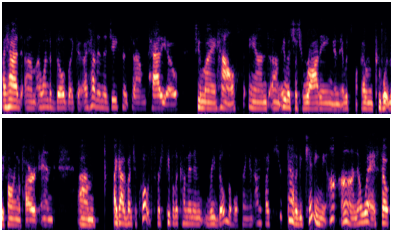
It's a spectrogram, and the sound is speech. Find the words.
I had um, I wanted to build like a, I had an adjacent um, patio to my house, and um, it was just rotting and it was um, completely falling apart. And um, I got a bunch of quotes for people to come in and rebuild the whole thing, and I was like, "You've got to be kidding me! Uh-uh, no way!" So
